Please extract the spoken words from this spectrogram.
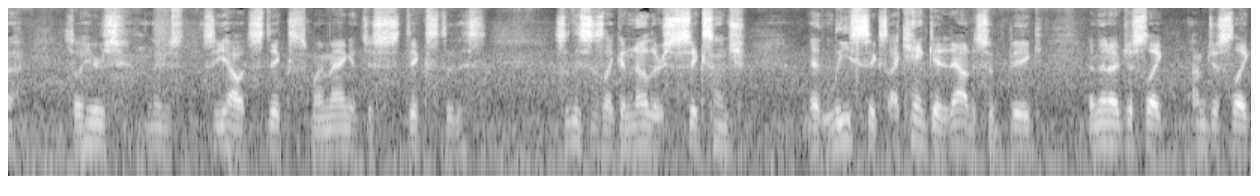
Uh, so here's let me just see how it sticks. My magnet just sticks to this. So this is like another six inch, at least six. I can't get it out. It's so big. And then I just like I'm just like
